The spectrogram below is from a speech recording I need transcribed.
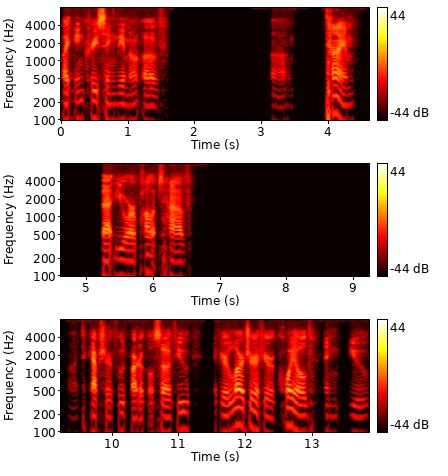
by increasing the amount of um, time that your polyps have to capture food particles. So if you if you're larger, if you're coiled, and you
